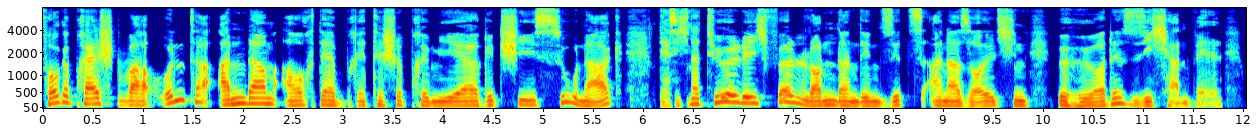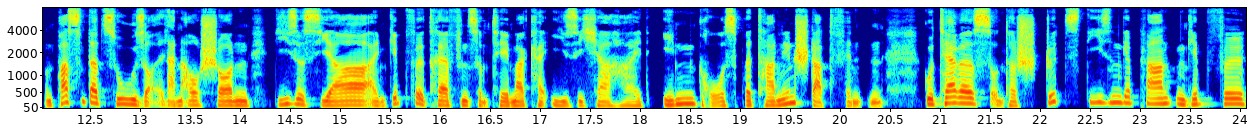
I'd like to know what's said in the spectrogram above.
Vorgeprescht war unter anderem auch der britische Premier Richie Sunak, der sich natürlich für London den Sitz einer solchen Behörde sichern will. Und passend dazu soll dann auch schon dieses Jahr ein Gipfeltreffen zum Thema KI-Sicherheit in Großbritannien stattfinden. Guterres unterstützt diesen geplanten Gipfel,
